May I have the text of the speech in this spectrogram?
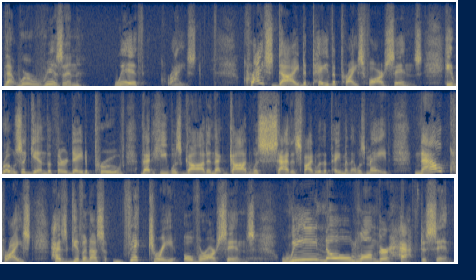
That we're risen with Christ. Christ died to pay the price for our sins. He rose again the third day to prove that he was God and that God was satisfied with the payment that was made. Now Christ has given us victory over our sins. We no longer have to sin.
